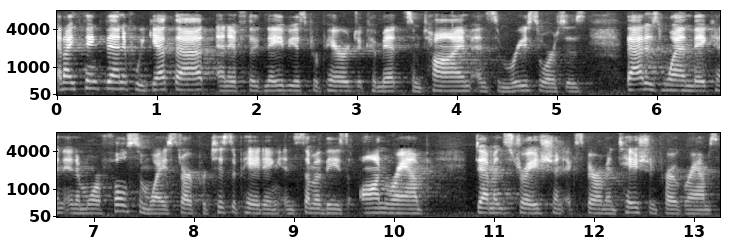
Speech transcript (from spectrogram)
And I think then if we get that and if the Navy is prepared to commit some time and some resources, that is when they can, in a more fulsome way, start participating in some of these on ramp demonstration experimentation programs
